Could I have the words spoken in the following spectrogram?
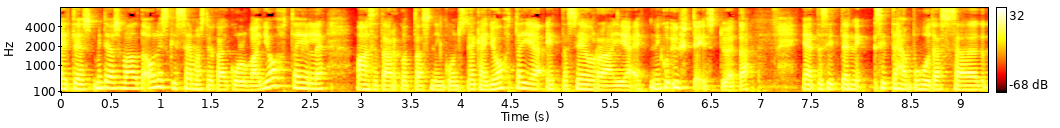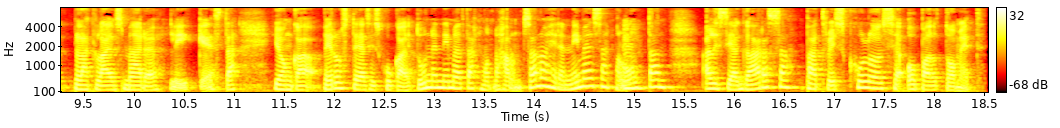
Että jos, mitä jos valta olisikin sellaista, joka ei kuulu vain johtajille, vaan se tarkoittaisi niin kuin sekä johtajia että seuraajia, että niin kuin yhteistyötä. Ja että sitten, sitten hän puhuu tässä Black Lives Matter-liikkeestä, jonka perustaja siis kukaan ei tunne nimeltä, mutta mä haluan sanoa heidän nimensä, mä luuttaan, mm. Alicia Garza, Patrice Kulos ja Opal Tomet.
